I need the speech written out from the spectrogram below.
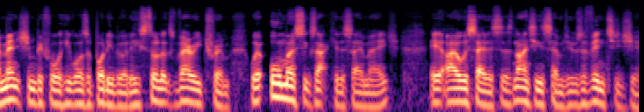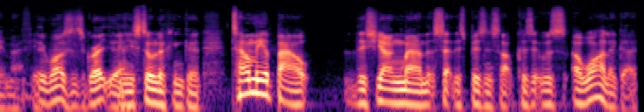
I, mentioned before he was a bodybuilder. He still looks very trim. We're almost exactly the same age. It, I always say this is 1970. It was a vintage year, Matthew. It was. It's a great year. And you're still looking good. Tell me about this young man that set this business up because it was a while ago.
